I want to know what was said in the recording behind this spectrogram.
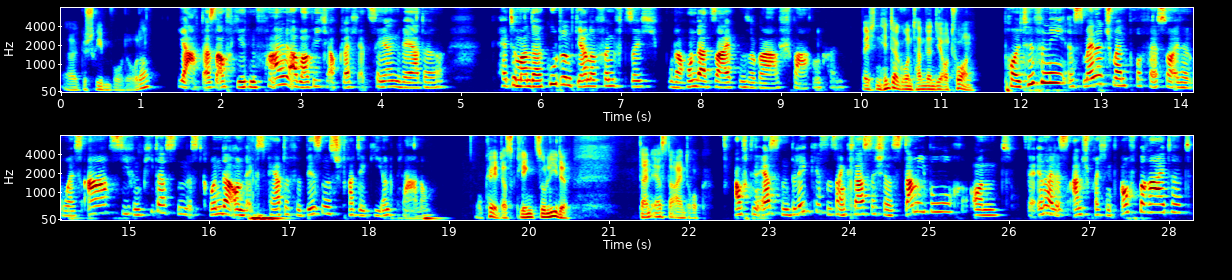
äh, geschrieben wurde, oder? Ja, das auf jeden Fall. Aber wie ich auch gleich erzählen werde, hätte man da gut und gerne 50 oder 100 Seiten sogar sparen können. Welchen Hintergrund haben denn die Autoren? Paul Tiffany ist Managementprofessor in den USA. Stephen Peterson ist Gründer und Experte für Business, Strategie und Planung. Okay, das klingt solide. Dein erster Eindruck? Auf den ersten Blick ist es ein klassisches Dummy-Buch und der Inhalt ist ansprechend aufbereitet.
